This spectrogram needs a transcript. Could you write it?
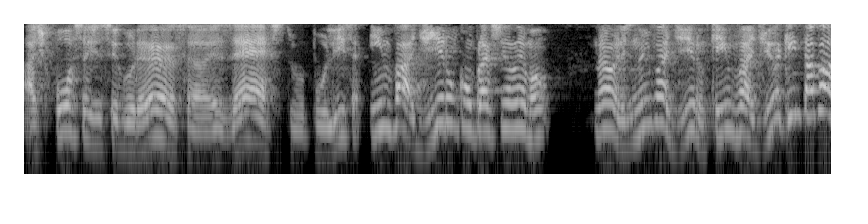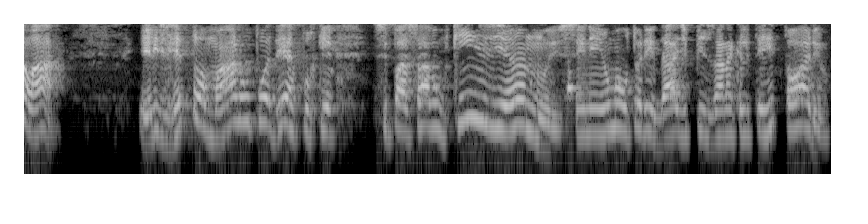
as forças de segurança, exército, polícia, invadiram o Complexo do Alemão. Não, eles não invadiram. Quem invadiu é quem estava lá. Eles retomaram o poder, porque se passavam 15 anos sem nenhuma autoridade pisar naquele território,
